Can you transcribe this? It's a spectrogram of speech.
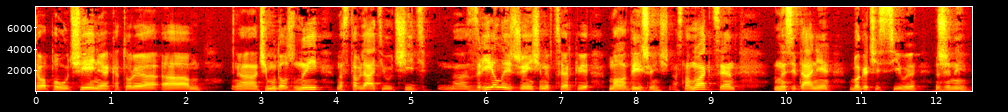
этого поучения, которое э, чему должны наставлять и учить а, зрелые женщины в церкви, молодые женщины. Основной акцент в назидании благочестивой жены.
